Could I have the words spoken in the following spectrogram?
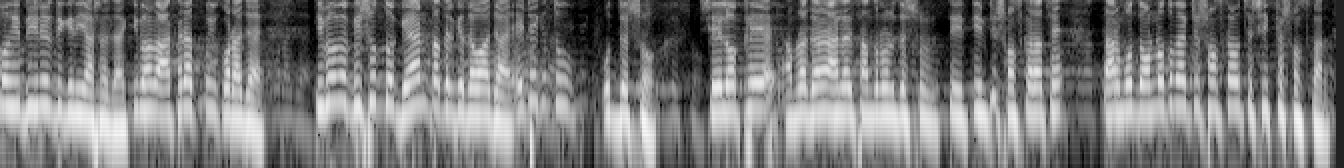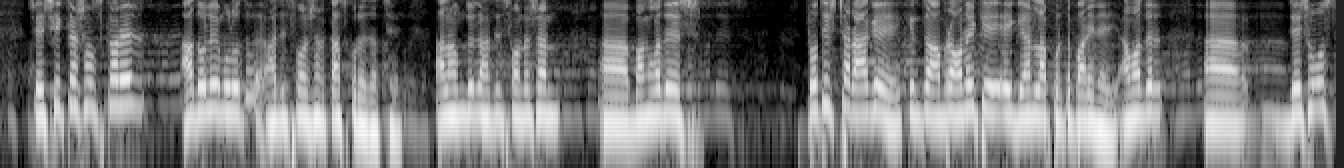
শহীদিনের দিকে নিয়ে আসা যায়, কীভাবে আখেরাত্মী করা যায় কীভাবে বিশুদ্ধ জ্ঞান তাদেরকে দেওয়া যায়, এটাই কিন্তু উদ্দেশ্য। সেই লক্ষ্যে আমরা জানেন আহলাদিস আন্দোলনের যে তিনটি সংস্কার আছে, তার মধ্যে অন্যতম একটি সংস্কার হচ্ছে শিক্ষা সংস্কার। সেই শিক্ষা সংস্কারের আদলে মূলত হাদিস ফাউন্ডেশন কাজ করে যাচ্ছে। আলহামদুলিল্লাহ, হাদিস ফাউন্ডেশন বাংলাদেশ প্রতিষ্ঠার আগে কিন্তু আমরা অনেকে এই জ্ঞান লাভ করতে পারি নাই। আমাদের যে সমস্ত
